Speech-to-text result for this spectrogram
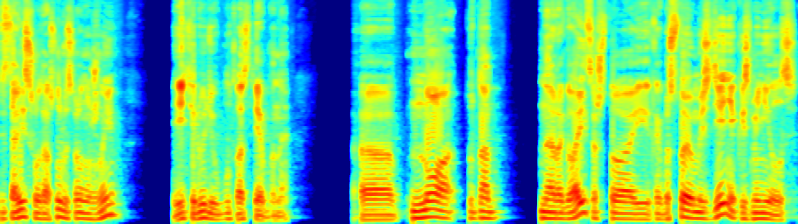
специалисты в обслуживании все равно нужны, и эти люди будут востребованы. Э, но тут надо, наверное, говорится, что и как бы стоимость денег изменилась.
